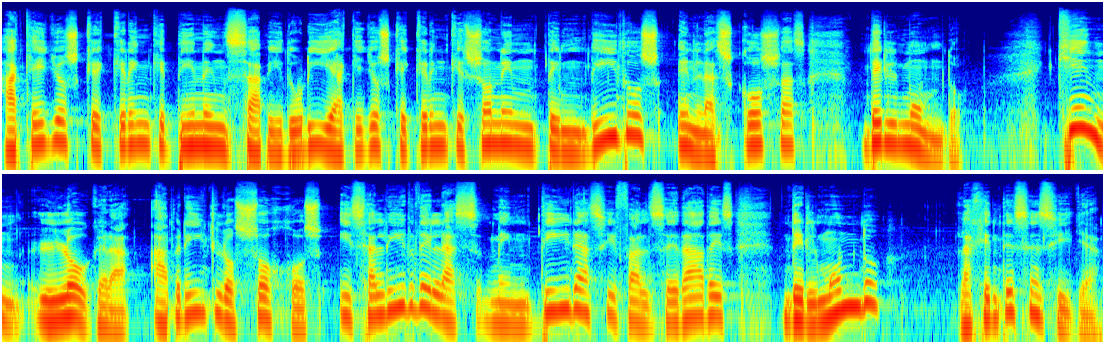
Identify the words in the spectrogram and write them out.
Aquellos que creen que tienen sabiduría, aquellos que creen que son entendidos en las cosas del mundo. ¿Quién logra abrir los ojos y salir de las mentiras y falsedades del mundo? La gente sencilla.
